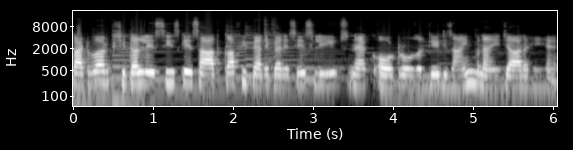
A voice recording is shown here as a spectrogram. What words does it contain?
कटवर्क शिटल लेसिस के साथ काफ़ी प्यारे प्यारे से स्लीव्स नेक और ट्रोज़र के डिज़ाइन बनाए जा रहे हैं।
